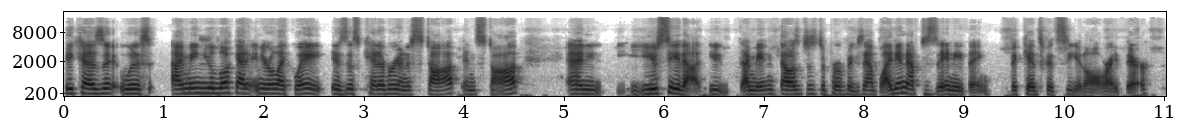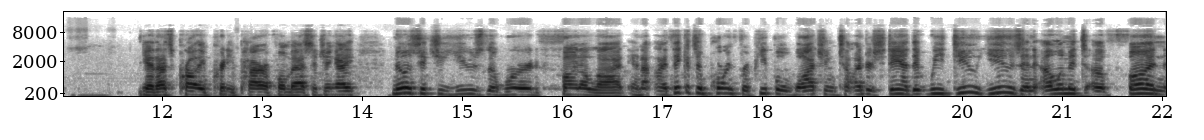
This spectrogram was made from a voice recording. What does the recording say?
because it was. I mean, you look at it and you're like, wait, is this kid ever going to stop and stop? And you see that. You, I mean, that was just a perfect example. I didn't have to say anything. The kids could see it all right there. Yeah, that's probably pretty powerful messaging. I notice that you use the word fun a lot. And I think it's important for people watching to understand that we do use an element of fun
